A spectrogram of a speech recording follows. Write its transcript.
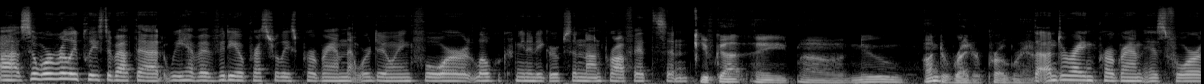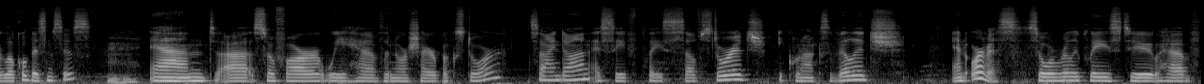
Uh, so we're really pleased about that. We have a video press release program that we're doing for local community groups and nonprofits, and You've got a uh, new underwriter program. the underwriting program is for local businesses. And uh, so far, we have the Northshire Bookstore signed on, a Safe Place Self Storage, Equinox Village, and Orvis. So we're really pleased to have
